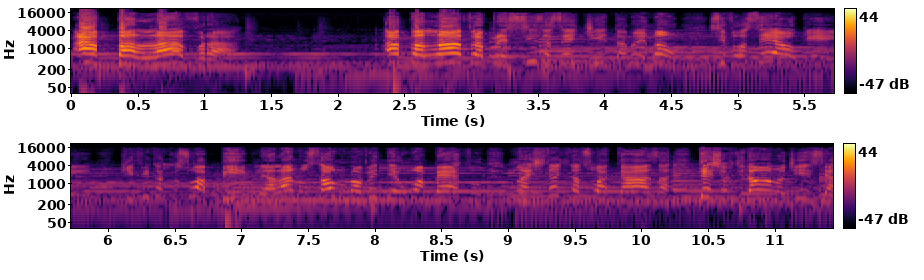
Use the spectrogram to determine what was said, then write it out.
a palavra. A palavra precisa ser dita, meu irmão. Se você é alguém que fica com sua Bíblia lá no Salmo 91 aberto na estante da sua casa, deixa eu te dar uma notícia:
